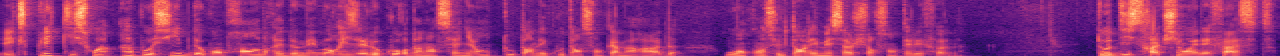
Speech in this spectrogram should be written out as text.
explique qu'il soit impossible de comprendre et de mémoriser le cours d'un enseignant tout en écoutant son camarade ou en consultant les messages sur son téléphone. Toute distraction est néfaste,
